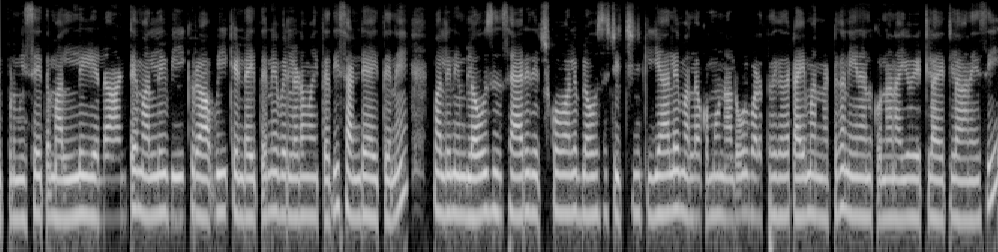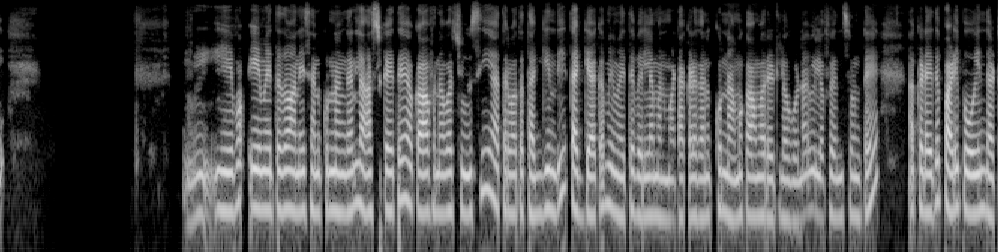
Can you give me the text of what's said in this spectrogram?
ఇప్పుడు మిస్ అయితే మళ్ళీ ఎలా అంటే మళ్ళీ వీక్ రా వీకెండ్ అయితేనే వెళ్ళడం అవుతుంది సండే అయితేనే మళ్ళీ నేను బ్లౌజ్ శారీ తెచ్చుకోవాలి బ్లౌజ్ స్టిచ్చింగ్కి ఇవ్వాలి మళ్ళీ ఒక మూడు నాలుగు రోజులు పడుతుంది కదా టైం అన్నట్టుగా నేను అనుకున్నాను. అయ్యో! ఎట్లా ఎట్లా అనేసి ఏమో ఏమవుతుందో అనేసి అనుకున్నాం కానీ లాస్ట్కి అయితే ఒక హాఫ్ అన్ అవర్ చూసి ఆ తర్వాత తగ్గింది. తగ్గాక మేమైతే వెళ్ళామన్నమాట. అక్కడ కనుక్కున్నాము కామారెడ్డిలో కూడా వీళ్ళ ఫ్రెండ్స్ ఉంటే. అక్కడైతే పడిపోయిందట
